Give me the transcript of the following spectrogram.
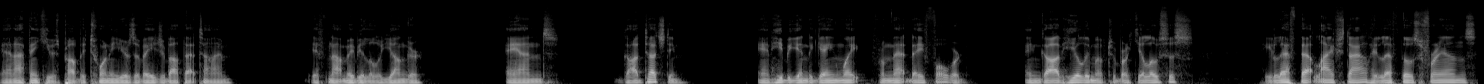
And I think he was probably 20 years of age about that time, if not maybe a little younger. And God touched him. And he began to gain weight from that day forward. And God healed him of tuberculosis. He left that lifestyle, he left those friends.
